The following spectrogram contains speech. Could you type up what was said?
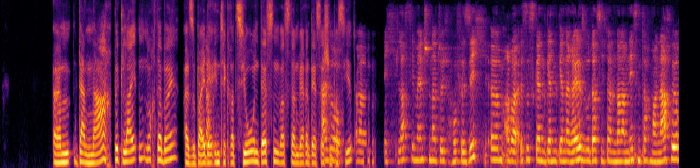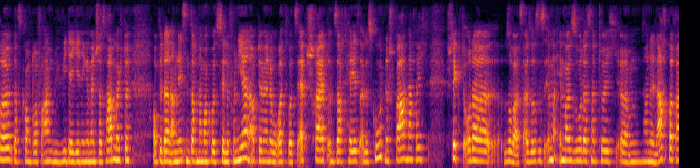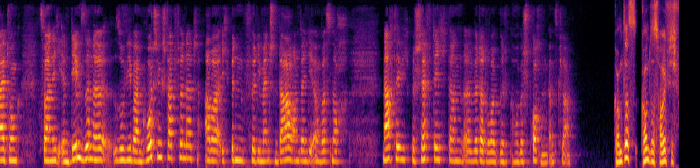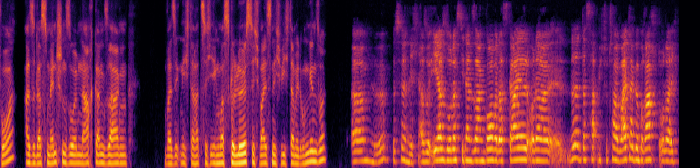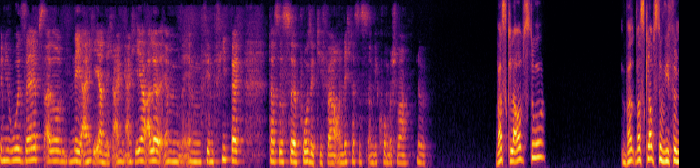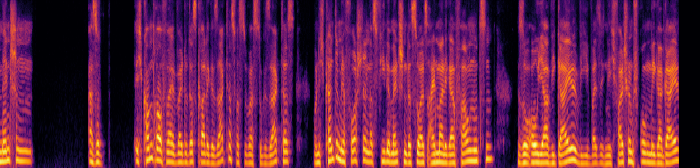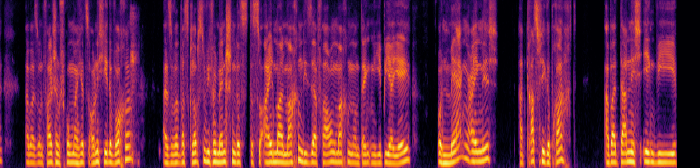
ähm, danach begleitend noch dabei? Also bei klar. der Integration dessen, was dann während der Session Also, passiert? ähm, ich lasse die Menschen natürlich für sich, ähm, aber es ist gen gen generell so, dass ich dann, dann am nächsten Tag mal nachhöre. Das kommt drauf an, wie, wie derjenige Mensch das haben möchte. Ob wir dann am nächsten Tag nochmal kurz telefonieren, ob der mir eine What- WhatsApp schreibt und sagt, hey, ist alles gut, eine Sprachnachricht schickt oder sowas. Also es ist immer, immer so, dass natürlich ähm, eine Nachbereitung Zwar nicht in dem Sinne, so wie beim Coaching stattfindet, aber ich bin für die Menschen da und wenn die irgendwas noch nachträglich beschäftigt, dann äh, wird darüber ge gesprochen, ganz klar. Kommt das, kommt das häufig vor? Also, dass Menschen so im Nachgang sagen, weiß ich nicht, da hat sich irgendwas gelöst, ich weiß nicht, wie ich damit umgehen soll? Ähm, nö, bisher nicht. Also eher so, dass die dann sagen, boah, war das geil oder äh, ne, das hat mich total weitergebracht oder ich bin die Ruhe selbst. Also nee, eigentlich eher nicht. Eig eigentlich eher alle im, im, im Feedback, dass es äh, positiv war und nicht, dass es irgendwie komisch war. Nö. Was glaubst du, was, was glaubst du, wie viele Menschen, also ich komme drauf, weil, weil du das gerade gesagt hast, was du, was du gesagt hast, und ich könnte mir vorstellen, dass viele Menschen das so als einmalige Erfahrung nutzen. So, oh ja, wie geil, wie, weiß ich nicht, Fallschirmsprung, mega geil. Aber so einen Fallschirmsprung mache ich jetzt auch nicht jede Woche. Also, was glaubst du, wie viele Menschen das, das so einmal machen, diese Erfahrung machen und denken, yippie yay und merken eigentlich, hat krass viel gebracht, aber dann nicht irgendwie,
